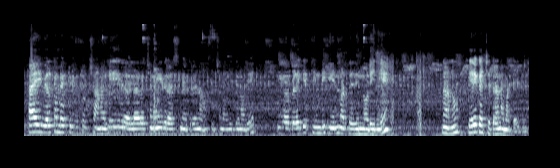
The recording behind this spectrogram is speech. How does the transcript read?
Hi welcome back to YouTube channel ಹೇಗಿದ್ರ ಎಲ್ಲರೂ? ಚೆನ್ನಾಗಿದ್ದೀರಾ ಸ್ನೇಹಿತರೆ? ನಾವು ಚೆನ್ನಾಗಿದ್ದೆ ನೋಡಿ. ಈಗ ಬೆಳಗ್ಗೆ ತಿಂಡಿಗೆ ಏನು ಮಾಡ್ತಾಯಿದ್ದೀನಿ ನೋಡಿ ಇಲ್ಲಿ. ನಾನು ಹೀರೆಕಾಯಿ ಚಿತ್ರಾನ್ನ ಮಾಡ್ತಾಯಿದ್ದೀನಿ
